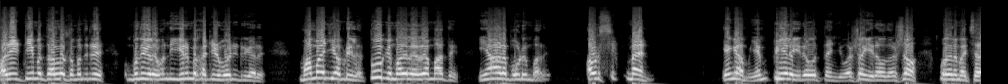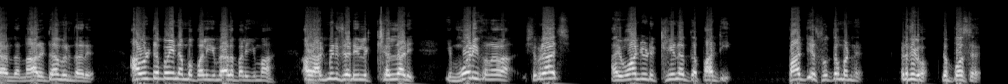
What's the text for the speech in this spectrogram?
பழைய டீமை தலை சுமந்துட்டு முதுகுல வந்து இரும்பு கட்டிட்டு ஓடிட்டு இருக்காரு மாமாஜி அப்படி இல்ல. தூக்கு முதல்ல எல்லாம் மாத்து? யாரை போடும் பாரு. அவர் சிக் மேன் எங்க? எம்பியில இருபத்தஞ்சு வருஷம் இருபது வருஷம் முதலமைச்சரா இருந்தார். நாலு டேர்ம் இருந்தாரு. அவர்கிட்ட போய் நம்ம பழிக்கும் வேலை பழிக்குமா அவர் அட்மினிஸ்ட்ரேட்டிவ்ல கில்லாடி. மோடி சொன்னாராம் Shivraj I want you to clean up the party பார்ட்டியை சுத்தம் பண்ணு. எடுத்துக்கோ இந்த போஸ்டர்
